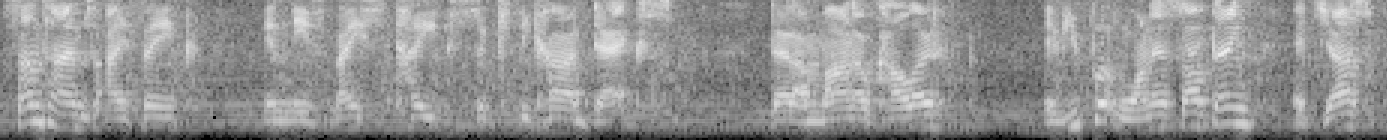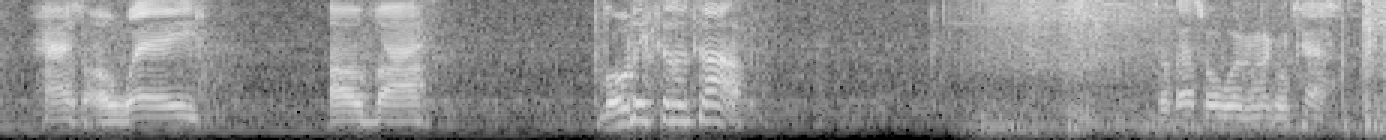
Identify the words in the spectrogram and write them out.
Sometimes I think in these nice tight 60 card decks that are monocolored, if you put one in something, it just has a way of uh, floating to the top. So that's what we're going to go test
